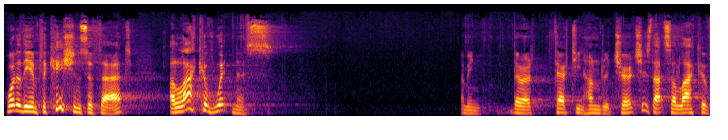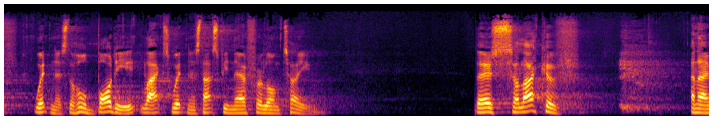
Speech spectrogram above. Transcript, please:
What are the implications of that? A lack of witness. I mean, there are 1,300 churches. That's a lack of witness. The whole body lacks witness. That's been there for a long time. There's a lack of and I,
